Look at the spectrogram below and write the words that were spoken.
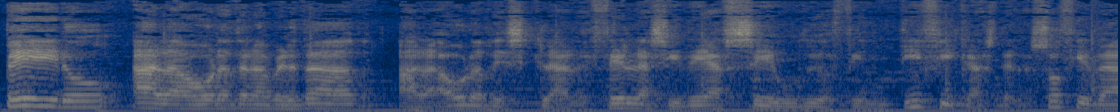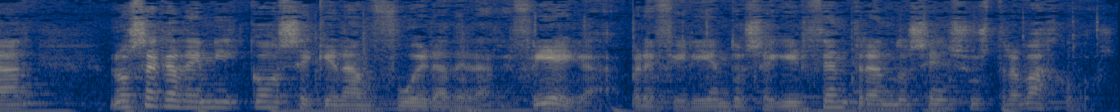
Pero a la hora de la verdad, a la hora de esclarecer las ideas pseudocientíficas de la sociedad, los académicos se quedan fuera de la refriega, prefiriendo seguir centrándose en sus trabajos.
